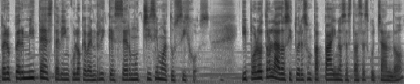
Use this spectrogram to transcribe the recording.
Pero permite este vínculo que va a enriquecer muchísimo a tus hijos. Y por otro lado, si tú eres un papá y nos estás escuchando,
